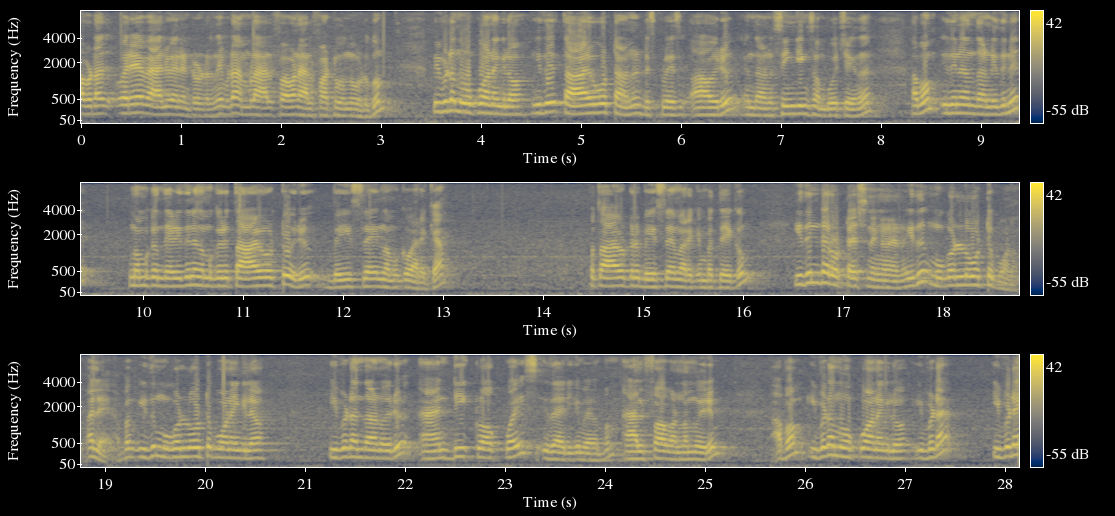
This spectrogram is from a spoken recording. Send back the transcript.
അവിടെ ഒരേ വാല്യൂ ആണ് ഇട്ടുകൊണ്ടിരുന്നത്. ഇവിടെ നമ്മൾ ആൽഫ വൺ ആൽഫ ടു എന്ന് കൊടുക്കും. ഇവിടെ നോക്കുവാണെങ്കിലോ ഇത് താഴോട്ടാണ് ഡിസ്പ്ലേസ് ആ ഒരു എന്താണ് സിങ്കിങ് സംഭവിച്ചിരിക്കുന്നത് അപ്പം ഇതിനെന്താണ്? ഇതിന് നമുക്ക് എന്താണ് ഇതിന് നമുക്കൊരു താഴോട്ട് ഒരു ബേസ് ലൈൻ നമുക്ക് വരയ്ക്കാം. അപ്പോൾ താഴോട്ടൊരു ബേസ് ലൈൻ വരയ്ക്കുമ്പോഴത്തേക്കും ഇതിന്റെ റൊട്ടേഷൻ എങ്ങനെയാണ്? ഇത് മുകളിലോട്ട് പോകണം അല്ലേ? അപ്പം ഇത് മുകളിലോട്ട് പോകണമെങ്കിലോ ഇവിടെ എന്താണ് ഒരു ആന്റി ക്ലോക്ക് വൈസ് ഇതായിരിക്കും വരുന്നത്. അപ്പം ആൽഫ വൺ എന്ന് വരും. അപ്പം ഇവിടെ നോക്കുവാണെങ്കിലോ ഇവിടെ ഇവിടെ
